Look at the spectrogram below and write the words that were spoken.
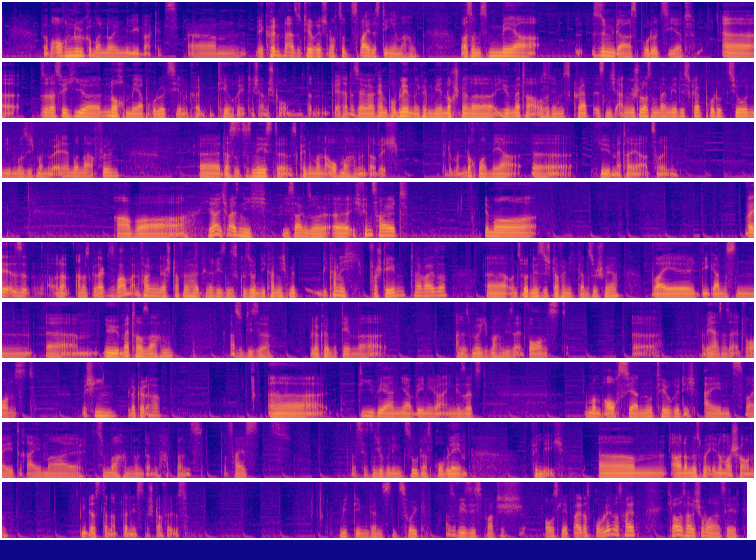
Wir brauchen 0,9 Millibuckets. Ähm, wir könnten also theoretisch noch so zweites Dinge machen, was uns mehr Syngas produziert. Äh, sodass wir hier noch mehr produzieren könnten, theoretisch an Strom. Dann wäre das ja gar kein Problem. Dann können wir noch schneller U-Meta. Außerdem Scrap ist nicht angeschlossen bei mir, die Scrap-Produktion. Die muss ich manuell immer nachfüllen. Äh, das ist das nächste. Das könnte man auch machen und dadurch würde man noch mal mehr äh, U-Meta ja erzeugen. Aber ja, ich weiß nicht, wie ich sagen soll. Äh, ich finde es halt immer weil, also, oder anders gesagt, es war am Anfang der Staffel halt eine Riesendiskussion, die kann ich mit, die kann ich verstehen teilweise. Äh, uns wird nächste Staffel nicht ganz so schwer, weil die ganzen ähm, Meta-Sachen, also diese Blöcke, mit denen wir alles mögliche machen, diese Advanced, äh, wie heißen sie, Advanced Machine-Blöcke da, äh, die werden ja weniger eingesetzt. Und man braucht es ja nur theoretisch ein, zwei, dreimal zu machen und dann hat man es. Das heißt, das ist jetzt nicht unbedingt so das Problem, finde ich. Ähm, aber da müssen wir eh nochmal schauen, wie das dann ab der nächsten Staffel ist. Mit dem ganzen Zeug. Also wie sich es praktisch auslebt. Weil das Problem ist halt, ich glaube, das habe ich schon mal erzählt,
